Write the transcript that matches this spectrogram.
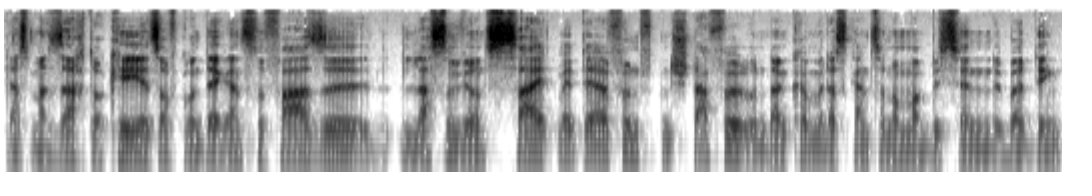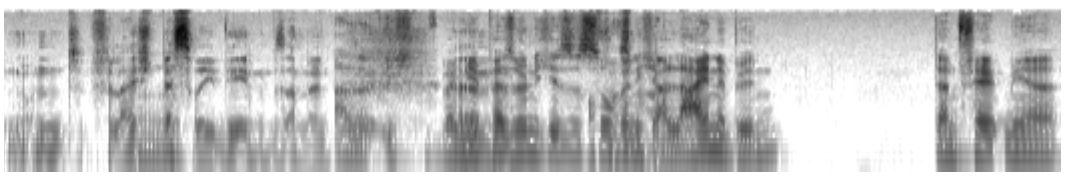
Dass man sagt, okay, jetzt aufgrund der ganzen Phase lassen wir uns Zeit mit der fünften Staffel und dann können wir das Ganze noch mal ein bisschen überdenken und vielleicht mhm. bessere Ideen sammeln. Also ich, bei mir ähm, persönlich ist es so, wenn ich mal. alleine bin, dann fällt mir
